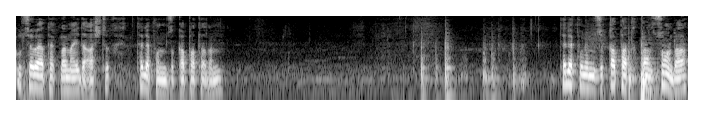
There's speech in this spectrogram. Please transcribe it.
USB ataklamayı da açtık. Telefonumuzu kapatalım. Telefonumuzu kapattıktan sonra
